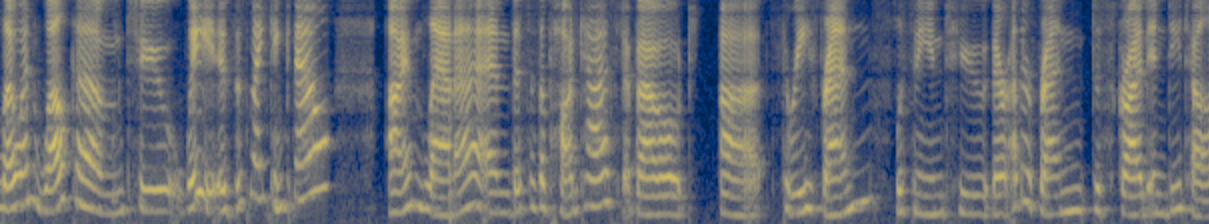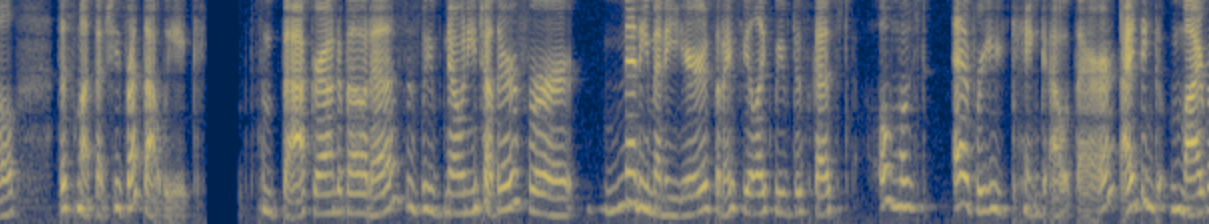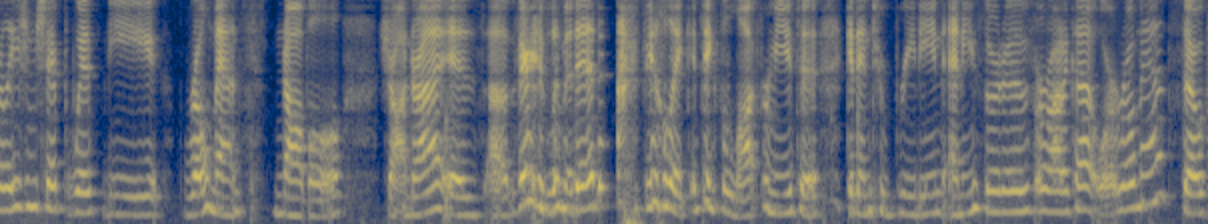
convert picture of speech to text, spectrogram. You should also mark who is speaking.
Speaker 1: Hello and welcome to Wait, is this my kink now? I'm Lana, and this is a podcast about uh, three friends listening to their other friend describe in detail the smut that she's read that week. Some background about us is we've known each other for many, many years, and I feel like we've discussed almost every kink out there. I think my relationship with the romance novel genre is uh, very limited. I feel like it takes a lot for me to get into reading any sort of erotica or romance. So,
